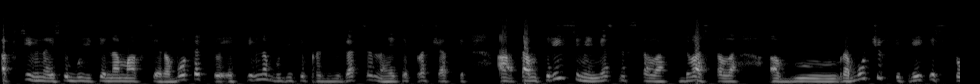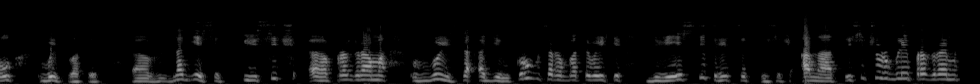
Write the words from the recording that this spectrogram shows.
активно, если будете на Максе работать, то активно будете продвигаться на этой площадке. А там три семиместных стола. Два стола а, рабочих и третий стол выплаты. Э, на 10 тысяч э, программа, вы за один круг зарабатываете 230 тысяч, а на 1000 рублей программе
